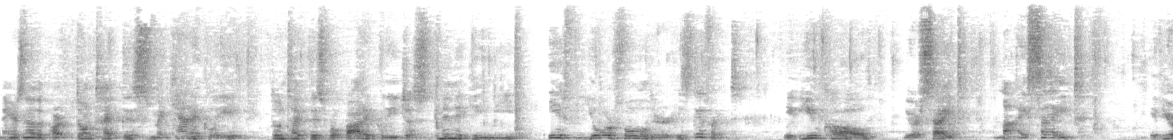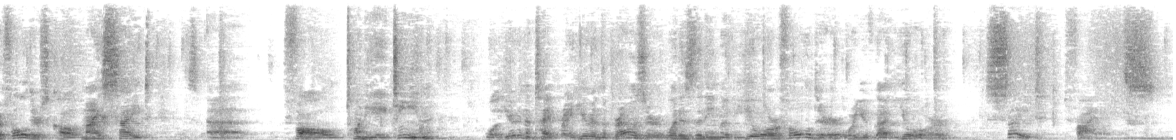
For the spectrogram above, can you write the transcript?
Now here's another part. Don't type this mechanically. Don't type this robotically, just mimicking me. If your folder is different, if you called your site my site, if your folder is called my site uh, fall 2018, well, you're going to type right here in the browser what is the name of your folder where you've got your site files.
